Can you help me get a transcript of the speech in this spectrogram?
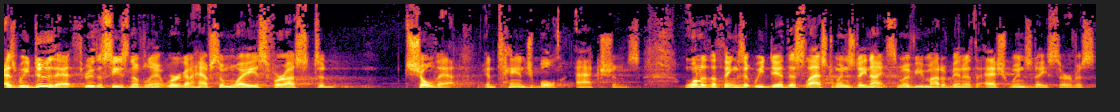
as we do that through the season of Lent, we're going to have some ways for us to show that in tangible actions. One of the things that we did this last Wednesday night, some of you might have been at the Ash Wednesday service,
